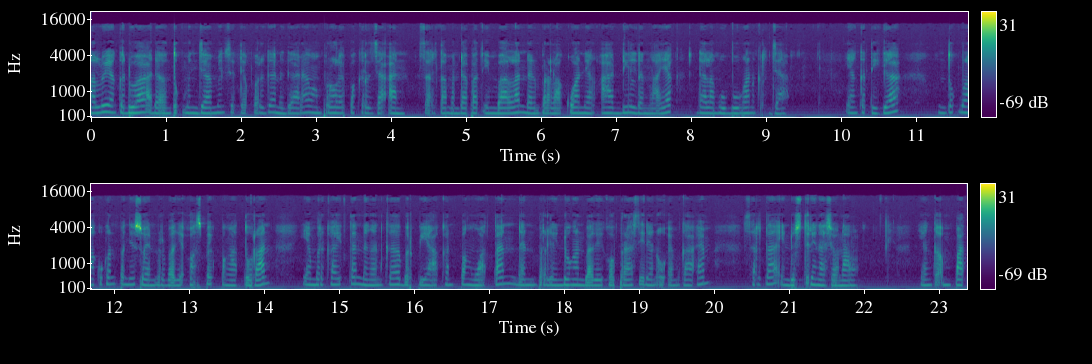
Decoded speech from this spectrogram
Lalu yang kedua ada untuk menjamin setiap warga negara memperoleh pekerjaan serta mendapat imbalan dan perlakuan yang adil dan layak dalam hubungan kerja. Yang ketiga, untuk melakukan penyesuaian berbagai aspek pengaturan yang berkaitan dengan keberpihakan penguatan dan perlindungan bagi koperasi dan UMKM serta industri nasional. Yang keempat,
